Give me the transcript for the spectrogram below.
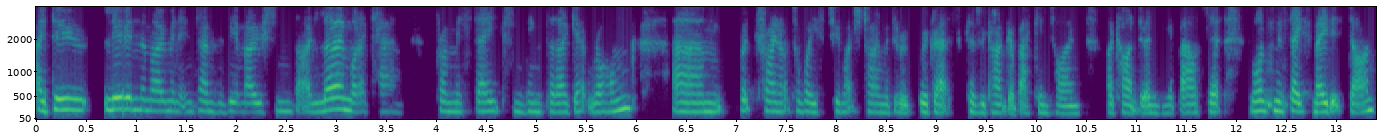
I do live in the moment in terms of the emotions. I learn what I can from mistakes and things that I get wrong, um, but try not to waste too much time with re- regrets because we can't go back in time. I can't do anything about it. Once the mistake's made, it's done.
